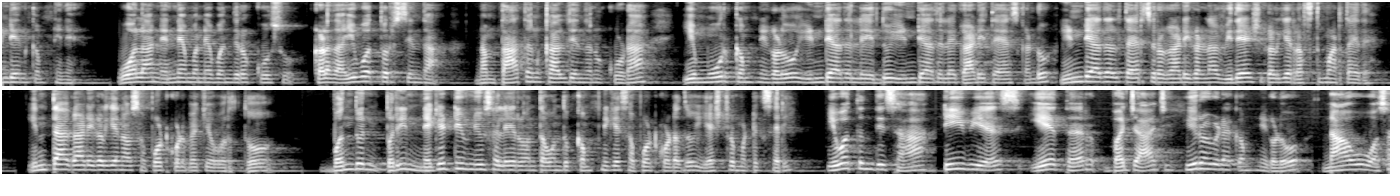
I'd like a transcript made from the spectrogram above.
ಇಂಡಿಯನ್ ಕಂಪ್ನಿನೇ. ಓಲಾ ನಿನ್ನೆ ಮೊನ್ನೆ ಬಂದಿರೋ ಕೂಸು. ಕಳೆದ ಐವತ್ತು ವರ್ಷದಿಂದ ನಮ್ಮ ತಾತನ ಕಾಲದಿಂದನೂ ಕೂಡ ಈ ಮೂರು ಕಂಪ್ನಿಗಳು ಇಂಡಿಯಾದಲ್ಲೇ ಇದ್ದು, ಇಂಡಿಯಾದಲ್ಲೇ ಗಾಡಿ ತಯಾರಿಸ್ಕೊಂಡು, ಇಂಡಿಯಾದಲ್ಲಿ ತಯಾರಿಸಿರೋ ಗಾಡಿಗಳನ್ನ ವಿದೇಶಗಳಿಗೆ ರಫ್ತು ಮಾಡ್ತಾ ಇದೆ. ಇಂಥ ಗಾಡಿಗಳಿಗೆ ನಾವು ಸಪೋರ್ಟ್ ಕೊಡಬೇಕೇ ಹೊರತು ಬಂದು ಬರೀ ನೆಗೆಟಿವ್ ನ್ಯೂಸಲ್ಲೇ ಇರುವಂಥ ಒಂದು ಕಂಪ್ನಿಗೆ ಸಪೋರ್ಟ್ ಕೊಡೋದು ಎಷ್ಟರ ಮಟ್ಟಿಗೆ ಸರಿ? ಇವತ್ತೊಂದು ದಿವಸ T V S Ather Bajaj ಹೀರೋವಿಡ ಕಂಪ್ನಿಗಳು ನಾವು ಹೊಸ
